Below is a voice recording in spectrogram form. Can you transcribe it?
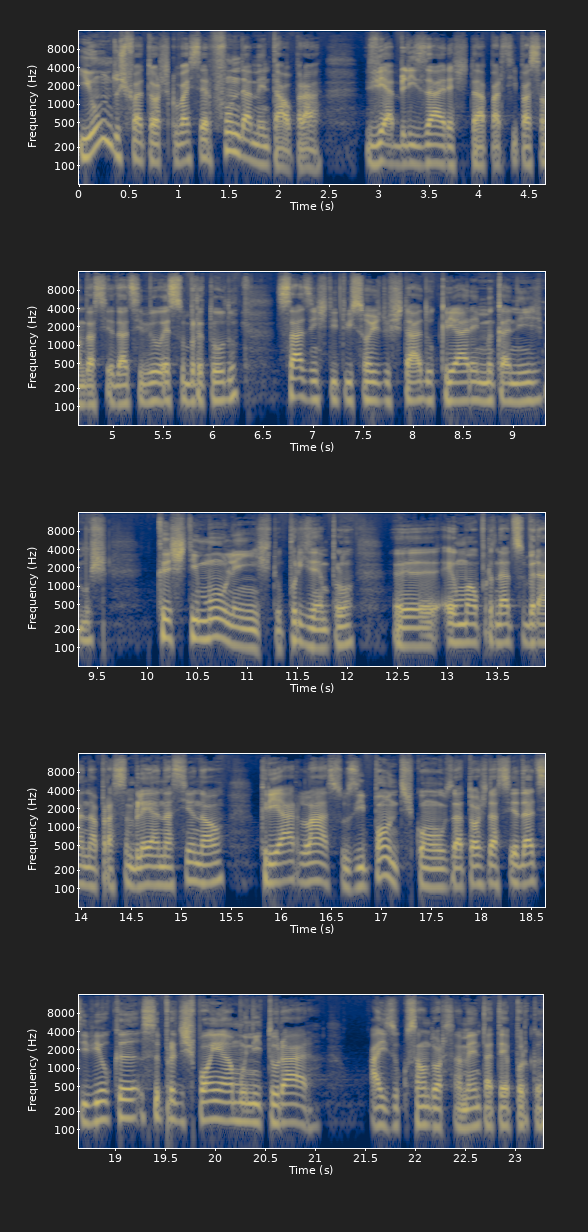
E um dos fatores que vai ser fundamental para viabilizar esta participação da sociedade civil é, sobretudo, se as instituições do Estado criarem mecanismos que estimulem isto. Por exemplo, eh, é uma oportunidade soberana para a Assembleia Nacional criar laços e pontes com os atores da sociedade civil que se predispõem a monitorar a execução do orçamento, até porque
